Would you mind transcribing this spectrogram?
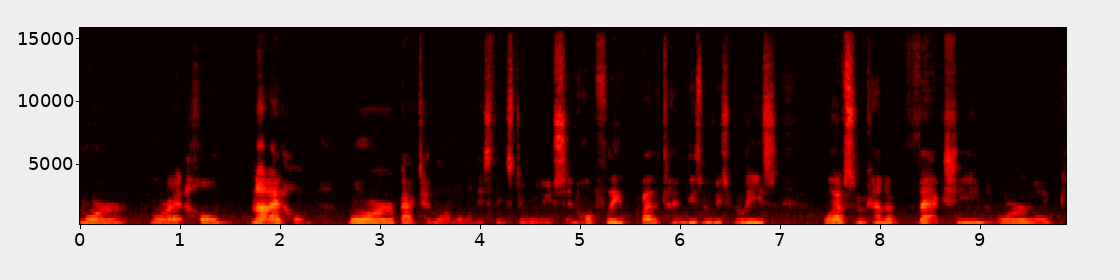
more more at home. Not at home, more back to normal when these things do release. And hopefully, by the time these movies release, we'll have some kind of vaccine or like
